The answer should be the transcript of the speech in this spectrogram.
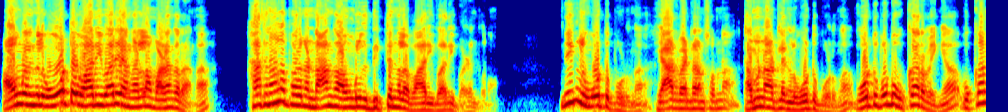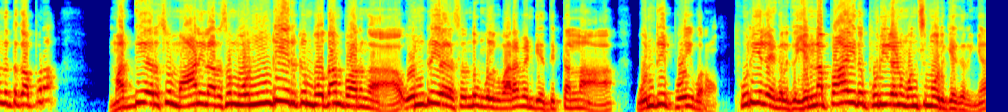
அவங்க எங்களுக்கு ஓட்டை வாரி வாரி அங்கெல்லாம் வழங்குறாங்க. அதனால பாருங்க நாங்கள் அவங்களுக்கு திட்டங்களை வாரி வாரி வழங்குறோம். நீங்களும் ஓட்டு போடுங்க. யார் வேண்டாம்னு சொன்னால் தமிழ்நாட்டில் எங்களுக்கு ஓட்டு போடுங்க. ஓட்டு போட்டு உட்கார வைங்க. உட்கார்ந்ததுக்கு அப்புறம் மத்திய அரசும் மாநில அரசும் ஒன்றி இருக்கும்போது தான் பாருங்க ஒன்றிய அரசு வந்து உங்களுக்கு வர வேண்டிய திட்டம்லாம் ஒன்றி போய் வரும். புரியல எங்களுக்கு. என்னப்பா இது புரியலன்னு ஒன்ஸ் மோர் கேட்குறீங்க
